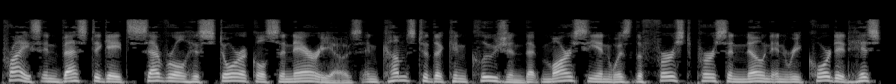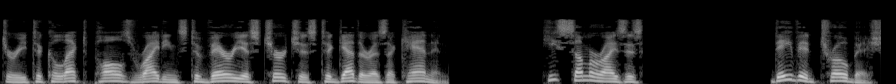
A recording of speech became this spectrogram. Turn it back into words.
Price investigates several historical scenarios and comes to the conclusion that Marcion was the first person known in recorded history to collect Paul's writings to various churches together as a canon. He summarizes David Trobisch,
